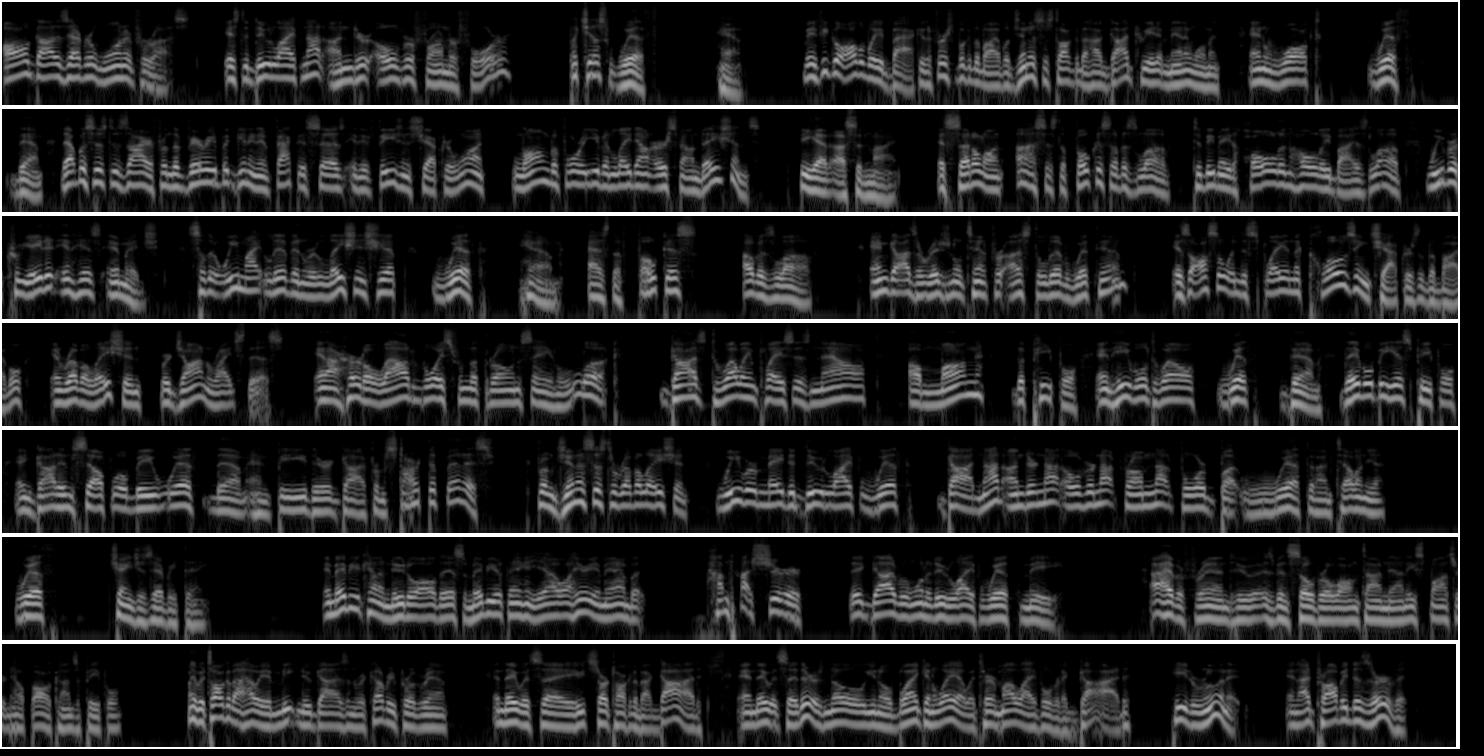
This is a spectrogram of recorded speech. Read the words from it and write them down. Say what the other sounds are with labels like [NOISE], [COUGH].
all God has ever wanted for us is to do life not under, over, from, or for, but just with Him. I mean, if you go all the way back in the first book of the Bible, Genesis talked about how God created man and woman and walked with them. That was his desire from the very beginning. In fact, it says in Ephesians chapter 1, long before he even laid down earth's foundations, he had us in mind. It settled on us as the focus of his love to be made whole and holy by his love. We were created in his image so that we might live in relationship with him as the focus of his love. And God's original intent for us to live with him is also in display in the closing chapters of the Bible in Revelation, where John writes this And I heard a loud voice from the throne saying, Look, God's dwelling place is now among the people, and he will dwell with them. They will be his people, and God himself will be with them and be their God. From start to finish, from Genesis to Revelation, we were made to do life with God, not under, not over, not from, not for, but with. And I'm telling you, with changes everything. And maybe you're kind of new to all this, and maybe you're thinking, yeah, well, I hear you, man, but I'm not sure that God will want to do life with me. I have a friend who has been sober a long time now, and he's sponsored and helped all kinds of people. And we talk about how he would meet new guys in the recovery program, and they would say he'd start talking about God, and they would say there is no you know blanking way I would turn my life over to God. He'd ruin it, and I'd probably deserve it.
